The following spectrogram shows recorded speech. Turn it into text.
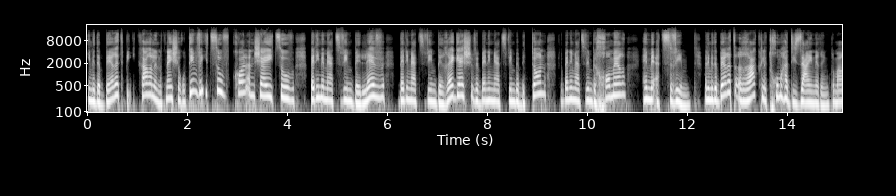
היא מדברת בעיקר לנותני שירותים ועיצוב, כל אנשי עיצוב, בין אם הם מעצבים בלב, בין אם מעצבים ברגש, ובין אם מעצבים בבטון, ובין אם מעצבים בחומר, הם מעצבים. ואני מדברת רק לתחום הדיזיינרים, כלומר,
